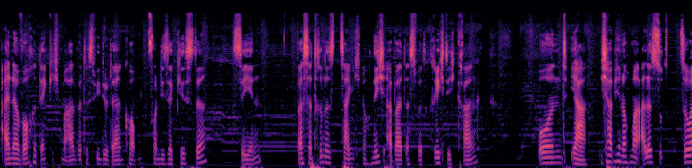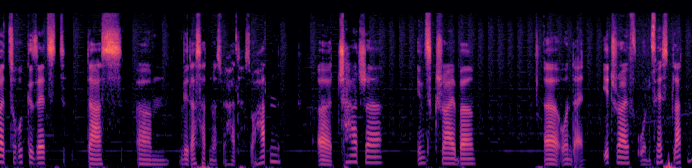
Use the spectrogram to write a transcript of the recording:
einer Woche, denke ich mal, wird das Video dann kommen, von dieser Kiste sehen. Was da drin ist, zeige ich noch nicht, aber das wird richtig krank. Und ja, ich habe hier nochmal alles so, so weit zurückgesetzt, dass ähm, wir das hatten, was wir halt so hatten. Äh, Charger, Inscriber äh, und ein E-Drive ohne Festplatten.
